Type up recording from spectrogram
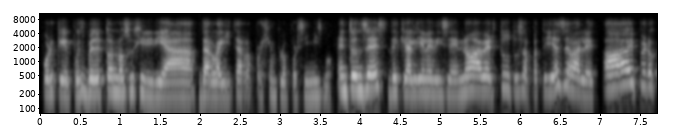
porque pues Beto no sugeriría dar la guitarra, por ejemplo, por sí mismo. Entonces, de que alguien le dice, no, a ver, tú, tus zapatillas de ballet, ay, pero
